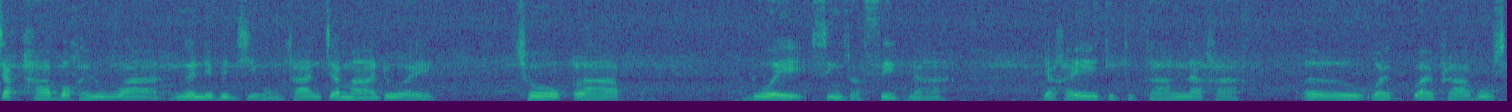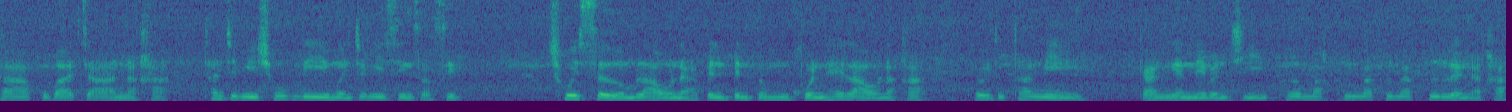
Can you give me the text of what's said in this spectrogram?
จากภาพบอกให้รู้ว่าเงินในบัญชีของท่านจะมาด้วยโชคลาภด้วยสิ่งศักดิ์สิทธิ์นะคะ อยากให้ทุกๆทท่านนะคะเอ่อไหว้ไหว้พระบูชาครูบาอาจารย์นะคะ ท่านจะมีโชคดีเหมือนจะมีสิ่งศักดิ์สิทธิ์ช่วยเสริมเรานะเป็นเป็นเป็นมงคลให้เรานะคะขอให้ทุกท่านมี การเงินในบัญชีเพิ่มมากขึ้นมากขึ้นมากขึ้นเลยนะคะ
